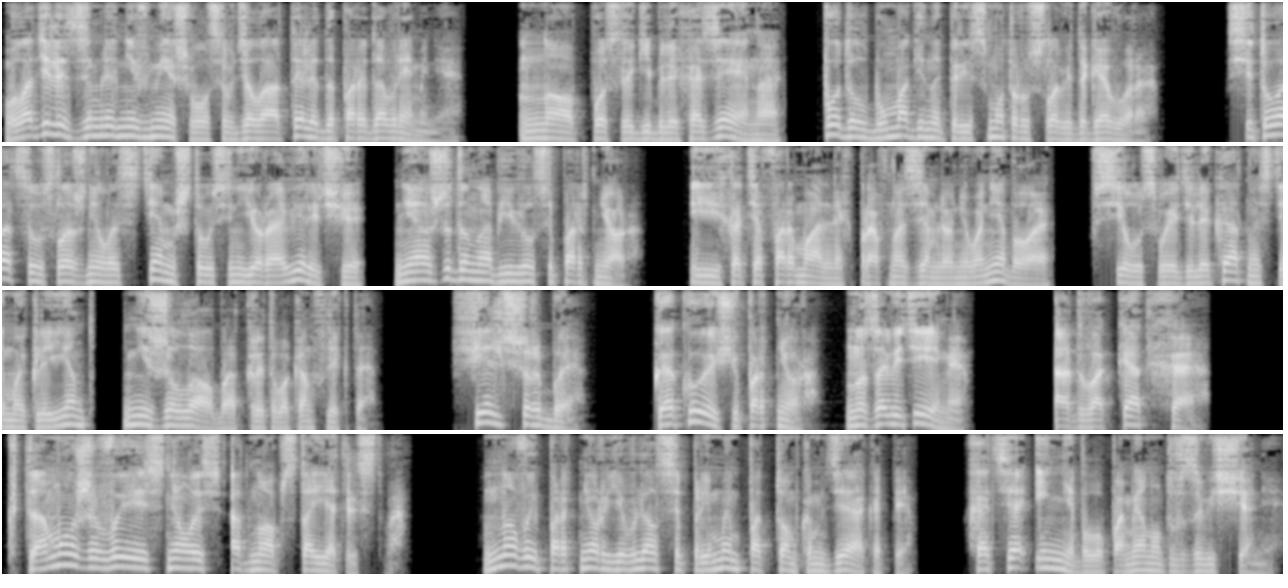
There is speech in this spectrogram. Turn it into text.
Владелец земли не вмешивался в дела отеля до поры до времени, но после гибели хозяина подал бумаги на пересмотр условий договора. Ситуация усложнилась тем, что у сеньора Аверичи неожиданно объявился партнер, и хотя формальных прав на землю у него не было, в силу своей деликатности мой клиент не желал бы открытого конфликта. Фельдшер Б. Какой еще партнер? Назовите имя. Адвокат Х. К тому же выяснилось одно обстоятельство. Новый партнер являлся прямым потомком Диакопи, хотя и не был упомянут в завещании.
